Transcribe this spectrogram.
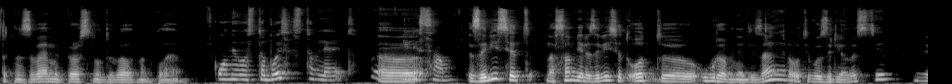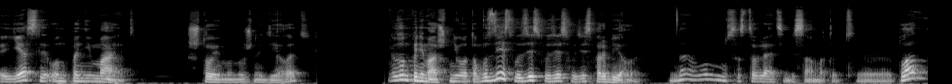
так называемый personal development plan. Он его с тобой составляет э, или сам? Зависит, на самом деле, зависит от э, уровня дизайнера, от его зрелости. Если он понимает, что ему нужно делать, вот он понимает, что у него там вот здесь, вот здесь, вот здесь, вот здесь пробелы. Да, он составляет себе сам этот э, план,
